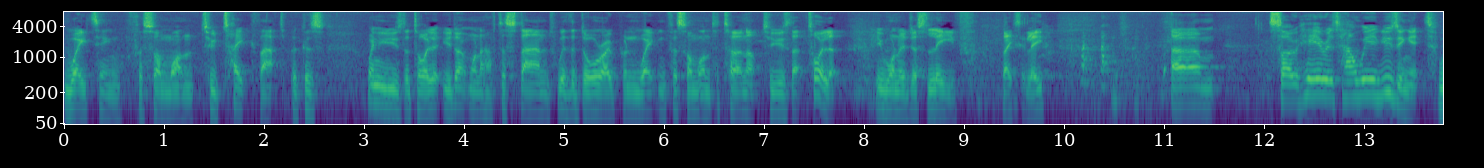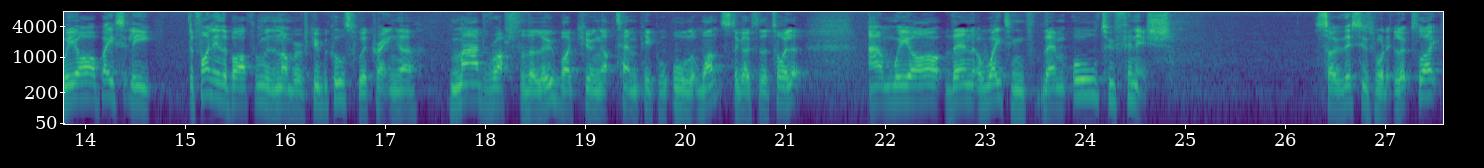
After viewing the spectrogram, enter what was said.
waiting for someone to take that because when you use the toilet, you don't want to have to stand with the door open waiting for someone to turn up to use that toilet. You want to just leave, basically. Um, so here is how we're using it. We are basically Defining the bathroom with a number of cubicles, we're creating a mad rush for the loo by queuing up 10 people all at once to go to the toilet. And we are then awaiting them all to finish. So this is what it looks like.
